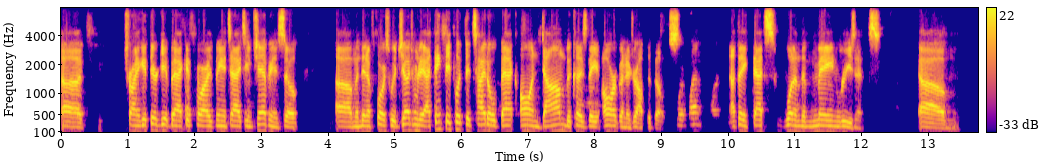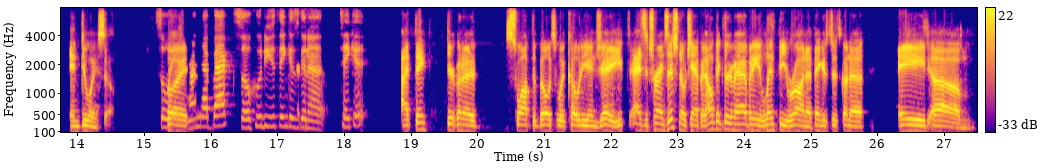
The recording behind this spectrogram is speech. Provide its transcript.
uh, trying to get their get back as far as being tag team champions. So, um, and then of course with Judgment Day, I think they put the title back on Dom because they are going to drop the belts. I think that's one of the main reasons. um, in doing so. So wait, But- run that back. So who do you think is gonna take it? I think they're going to swap the belts with Cody and Jey as a transitional champion. I don't think they're going to have any lengthy run. I think it's just going to aid um,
